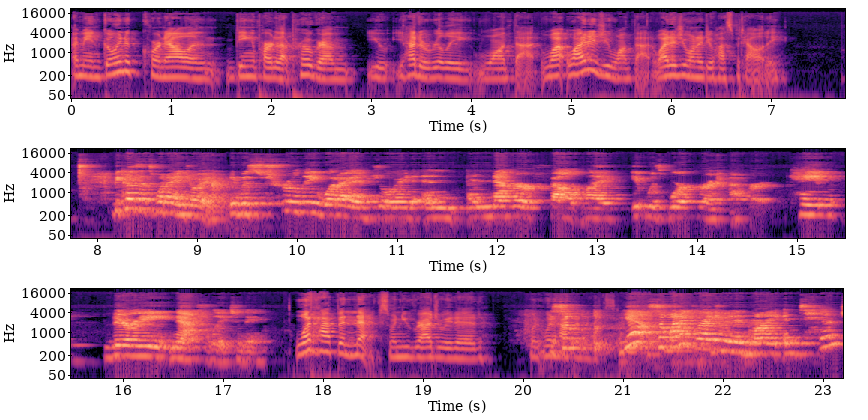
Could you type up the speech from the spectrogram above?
I mean, going to Cornell and being a part of that program, you you had to really want that. Why why did you want that? Why did you want to do hospitality? Because it's what I enjoyed. It was truly what I enjoyed and, and never felt like it was work or an effort. Came very naturally to me. What happened next when you graduated? What, what So-? Yeah, so when I graduated, my intent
